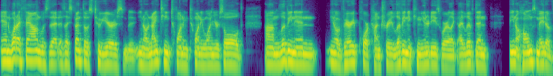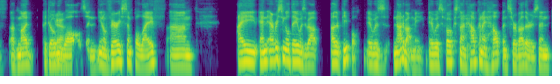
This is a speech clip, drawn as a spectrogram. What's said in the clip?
And what I found was that as I spent those two years, you know, 19, 20, 21 years old, um, living in you know a very poor country, living in communities where like I lived in you know homes made of of mud, adobe yeah. walls, and you know very simple life. Um, I and every single day was about other people. It was not about me. It was focused on how can I help and serve others and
